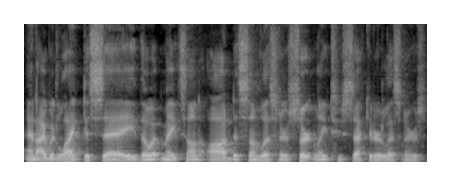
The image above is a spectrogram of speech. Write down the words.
And I would like to say, though it may sound odd to some listeners, certainly to secular listeners,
